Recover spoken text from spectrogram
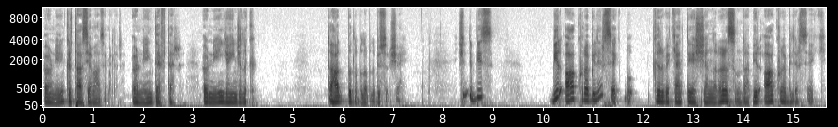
Örneğin kırtasiye malzemeleri. Örneğin defter. Örneğin yayıncılık. Daha bılı bılı bılı bir sürü şey. Şimdi biz bir ağ kurabilirsek bu kır ve kentte yaşayanlar arasında bir ağ kurabilirsek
